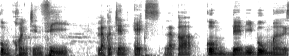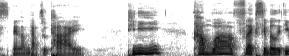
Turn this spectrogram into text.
กลุ่มคน Gen Z แล้วก็ Gen X แล้วก็กลุ่ม Baby Boomers เป็นลำดับสุดท้าย ทีนี้คำว่า flexibility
